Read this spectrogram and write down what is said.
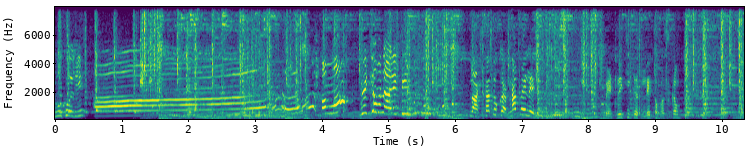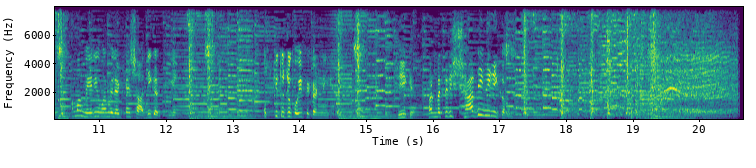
मुँह खोलिए अम्मा वे क्या बना रही थी? नाश्ता तो करना पहले। मैट्रिक ही कर ले कम से कम। अम्मा मेरी उम्र में लड़कियाँ शादी करती हैं। उसकी तुझे कोई फ़िक्र नहीं है। ठीक है पर मैं तेरी शादी भी नहीं करूँ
